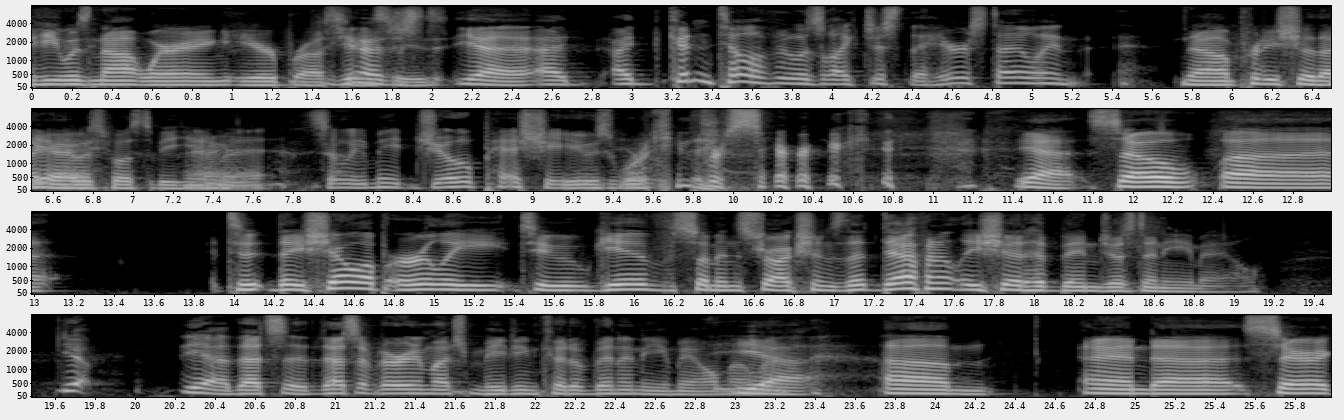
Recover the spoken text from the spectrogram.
he was not wearing ear prostheses. Yeah, just yeah. I I couldn't tell if it was like just the hairstyling. no, I'm pretty sure that Yeah. guy was supposed to be human. right. So we made Joe Pesci, who's working for Sarek. Yeah. So uh to they show up early to give some instructions that definitely should have been just an email. Yep. Yeah, that's a that's a very much meeting could have been an email moment. Yeah. Um, and uh, Sarek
